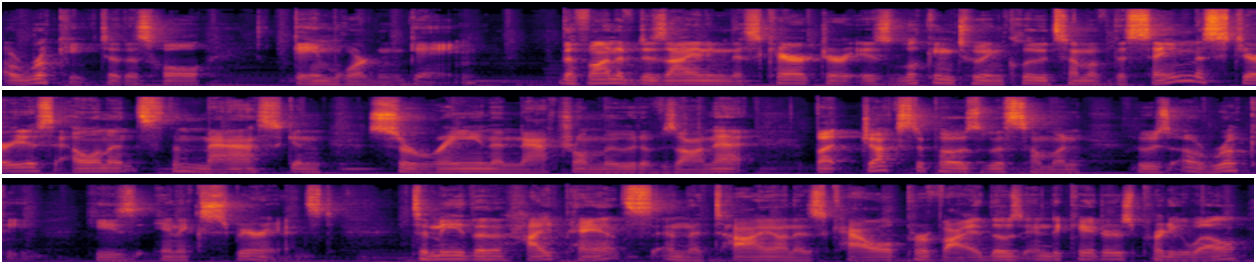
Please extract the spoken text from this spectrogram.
a rookie to this whole game warden game. The fun of designing this character is looking to include some of the same mysterious elements, the mask and serene and natural mood of Zonette, but juxtaposed with someone who's a rookie. He's inexperienced. To me, the high pants and the tie on his cowl provide those indicators pretty well,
